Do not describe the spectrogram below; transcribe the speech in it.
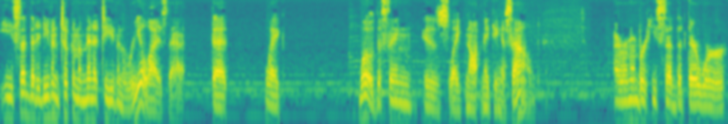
he said that it even took him a minute to even realize that, that like, whoa, this thing is like not making a sound. I remember he said that there were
